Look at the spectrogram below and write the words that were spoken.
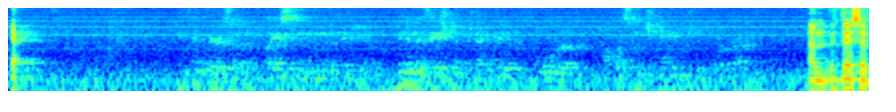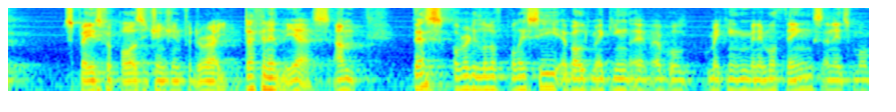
Yeah. Um, if there's a space for policy change in Fedora, definitely yes. Um, there's already a lot of policy about making uh, about making minimal things, and it's more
